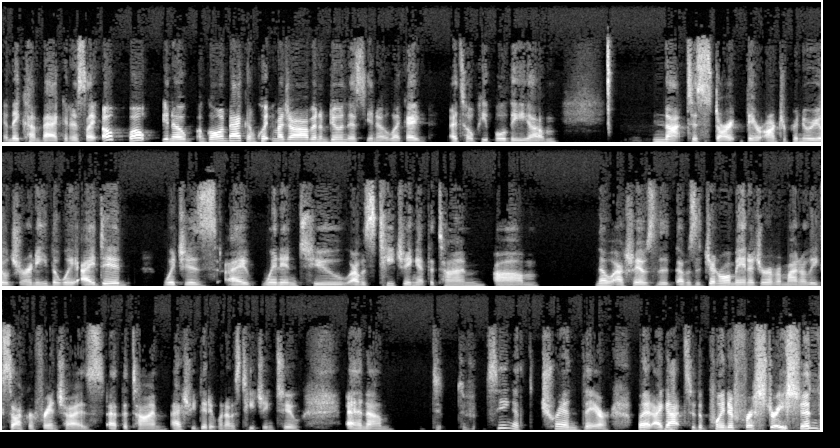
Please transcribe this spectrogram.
and they come back and it's like oh well you know i'm going back i'm quitting my job and i'm doing this you know like i i tell people the um not to start their entrepreneurial journey the way I did, which is I went into I was teaching at the time. Um, no, actually, I was the I was the general manager of a minor league soccer franchise at the time. I actually did it when I was teaching too, and um, t- t- seeing a trend there. But I got to the point of frustration,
